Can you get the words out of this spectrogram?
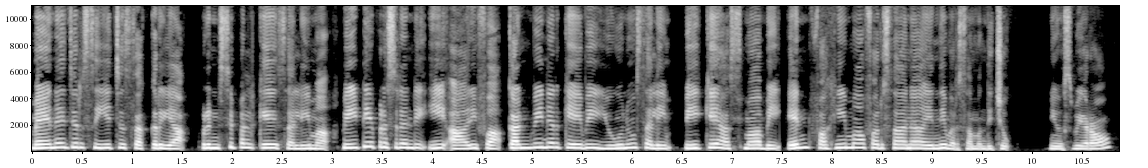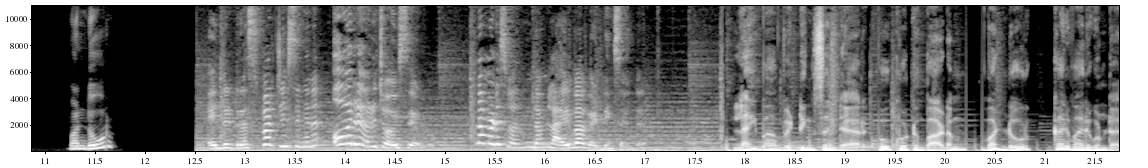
manager C H Zakariya principal K Saleema P T A president E Arifa convener K V Yunu Saleem P K Asmabi N Faheema Farsana എന്നിവർ സംബന്ധിച്ചു. News bureau Wandoor. എന്റെ ഡ്രസ് പർച്ചേസിംഗിന് ഒരേ ഒരു ചോയ്സ് ഉള്ളൂ. നമ്മുടെ സ്വന്തം Laiba wedding centre. Laiba wedding centre Pookkottumpadam Wandoor Karuvarakundu.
